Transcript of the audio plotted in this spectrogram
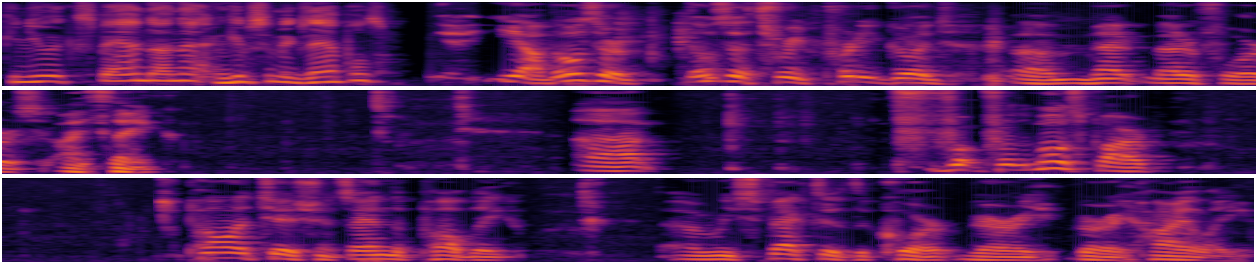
Can you expand on that and give some examples? Yeah, those are those are three pretty good uh, met- metaphors, I think. Uh, for, for the most part, politicians and the public uh, respected the court very, very highly.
